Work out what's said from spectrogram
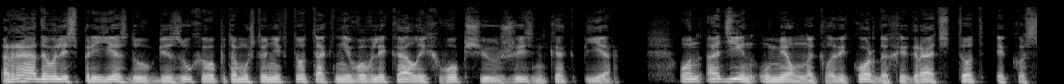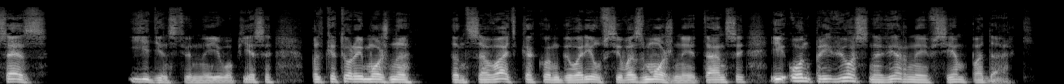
радовались приезду Безухова, потому что никто так не вовлекал их в общую жизнь, как Пьер. Он один умел на клавикордах играть тот экосез, единственная его пьеса, под которой можно танцевать, как он говорил, всевозможные танцы, и он привез, наверное, всем подарки.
